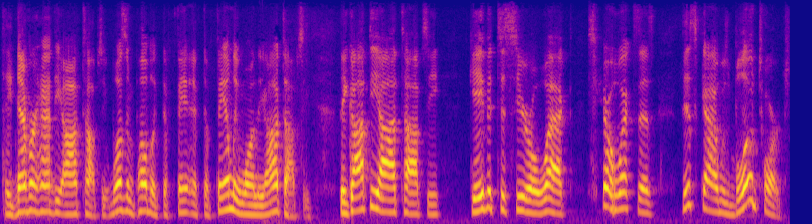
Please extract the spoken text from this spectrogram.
They never had the autopsy. It wasn't public. The fa- if the family wanted the autopsy, they got the autopsy, gave it to Cyril Wecht. Cyril Wecht says this guy was blowtorched.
